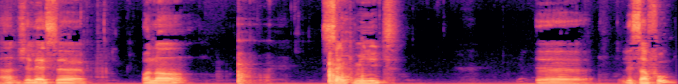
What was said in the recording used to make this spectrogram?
Hein. Je laisse euh, pendant 5 minutes euh, le safou.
